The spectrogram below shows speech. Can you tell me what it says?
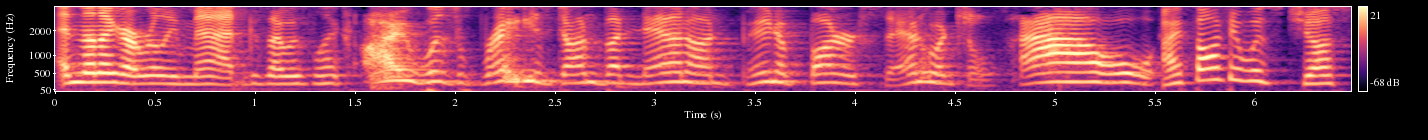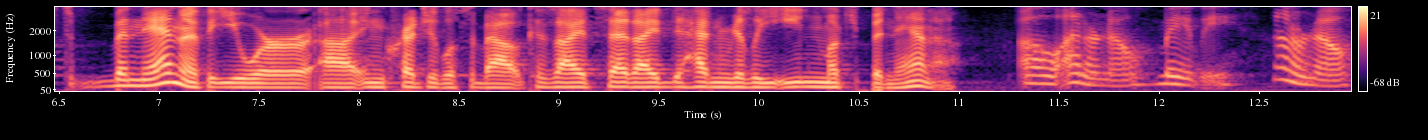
And then I got really mad because I was like, "I was raised on banana and peanut butter sandwiches. How?" I thought it was just banana that you were uh, incredulous about because I had said I hadn't really eaten much banana. Oh, I don't know. Maybe. I don't know.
